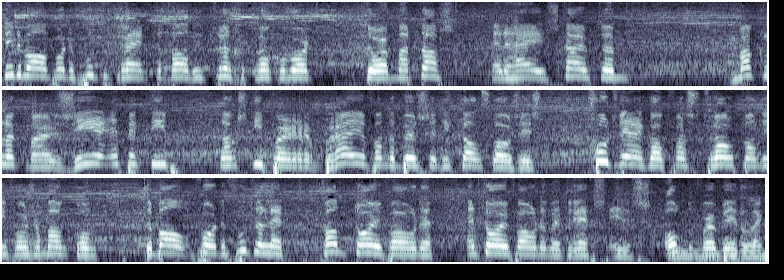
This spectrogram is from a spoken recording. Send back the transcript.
die de bal voor de voeten krijgt. De bal die teruggetrokken wordt door Matas. En hij schuift hem makkelijk, maar zeer effectief langs keeper Brian van der Bussen die kansloos is. Goed werk ook van Strootman die voor zijn man komt. De bal voor de voeten legt van Toivonen. En Toivonen met rechts is onverbiddelijk.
